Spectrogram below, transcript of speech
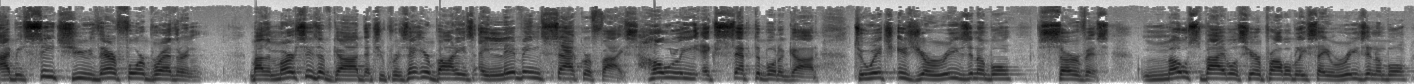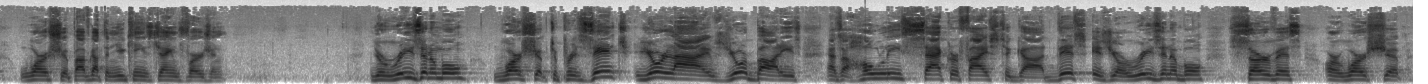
I beseech you, therefore, brethren, by the mercies of God that you present your bodies a living sacrifice, holy, acceptable to God, to which is your reasonable service. Most Bibles here probably say reasonable worship. I've got the New King James Version. Your reasonable worship, to present your lives, your bodies as a holy sacrifice to God. This is your reasonable service or worship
